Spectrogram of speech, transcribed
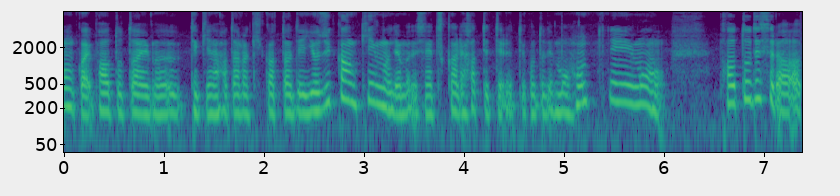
今回パートタイム的な働き方で4時間勤務でもですね疲れ果ててるっていうことでもう本当にもうパートですら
